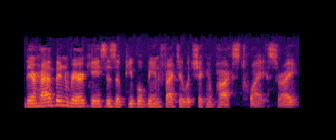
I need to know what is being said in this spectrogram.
there have been rare cases of people being infected with chickenpox twice, right?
